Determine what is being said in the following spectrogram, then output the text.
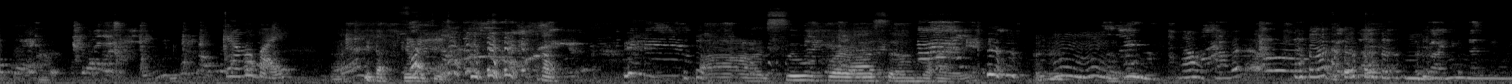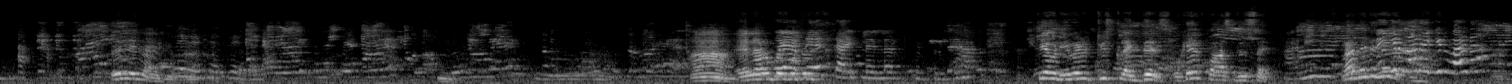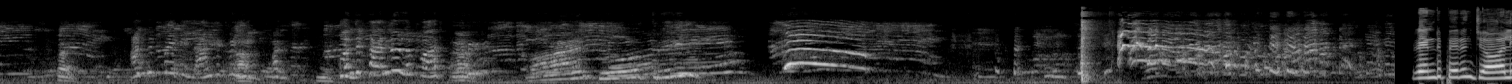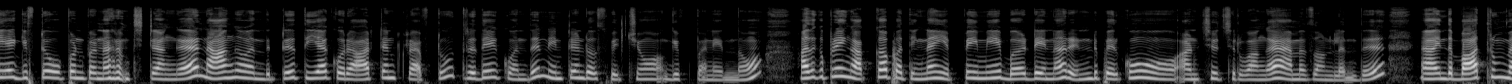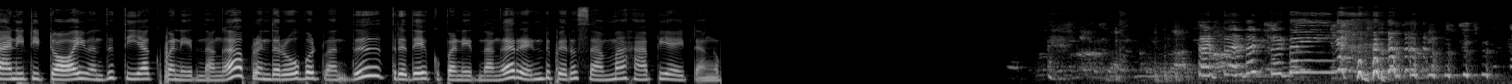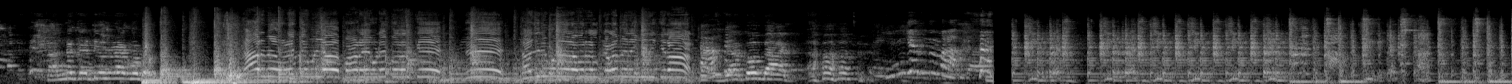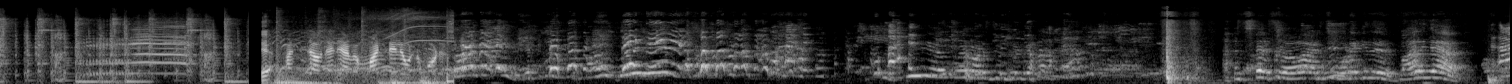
Ah, yeah give it to you ah. ah super awesome right நான் நான் very nice you ah. ah எல்லாரும் போய் போய் கொடுத்துரு. அப்படியே ஸ்கைப்ல எல்லாருக்கும் கொடுத்துருக்கேன் Here, you கொஞ்சம் கண்ணுல பாத்து Ah. One, two, ரெண்டு பேரும் ஜாலியாக கிஃப்ட்டை ஓப்பன் பண்ண ஆரம்பிச்சிட்டாங்க. நாங்கள் வந்துட்டு தியாக்கு ஒரு ஆர்ட் அண்ட் கிராஃப்ட்டும் த்ரிதேக்கு வந்து நின்டெண்டோ ஸ்விட்சும் கிஃப்ட் பண்ணியிருந்தோம். அதுக்கப்புறம் எங்கள் அக்கா பார்த்திங்கன்னா எப்பயுமே பர்த்டேனா ரெண்டு பேருக்கும் அனுப்பிச்சி வச்சுருவாங்க அமேசான்லேருந்து இந்த பாத்ரூம் வேனிட்டி டாய் வந்து தியாக்கு பண்ணியிருந்தாங்க. அப்புறம் இந்த ரோபோட் வந்து த்ரிதேவுக்கு பண்ணியிருந்தாங்க. ரெண்டு பேரும் செம்ம ஹாப்பி ஆயிட்டாங்க. கண்ணை கட்டி விடுறாங்க. யாருமே உடைக்க முடியாத பானை உடைப்பதற்கு திரு ரஜினி முருகன் அவர்கள் களமிறங்கி இருக்கிறார். Back. இங்கிருந்து வா உடைச்சிட்டு இருக்கா. அடிச்சு உடைக்குது. பாருங்க. ஆ,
